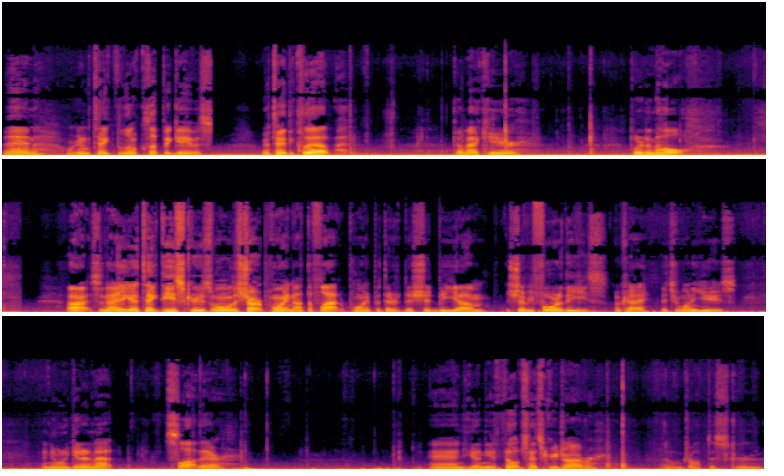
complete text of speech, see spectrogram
Then we're gonna take the little clip it gave us. We're gonna take the clip, come back here, put it in the hole. All right, so now you're gonna take these screws, the one with a sharp point, not the flat point, but there, there should be um, there should be four of these, okay, that you wanna use. And you wanna get in that slot there. And you're gonna need a Phillips head screwdriver. I don't drop this screw.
